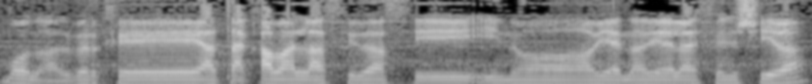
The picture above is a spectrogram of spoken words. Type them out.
Bueno, al ver que atacaban la ciudad y, y no había nadie en la defensiva,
